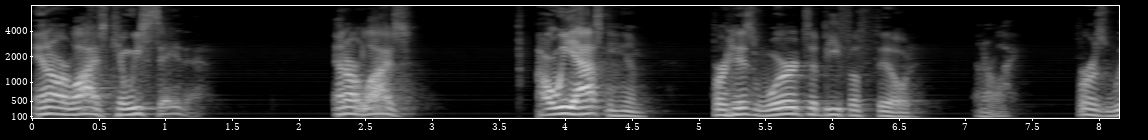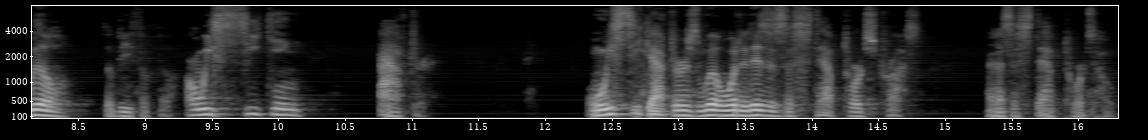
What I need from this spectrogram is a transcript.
In our lives, can we say that? In our lives, are we asking Him for His word to be fulfilled in our life? For His will to be fulfilled? Are we seeking after it? When we seek after His will, what it is is a step towards trust and it's a step towards hope.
